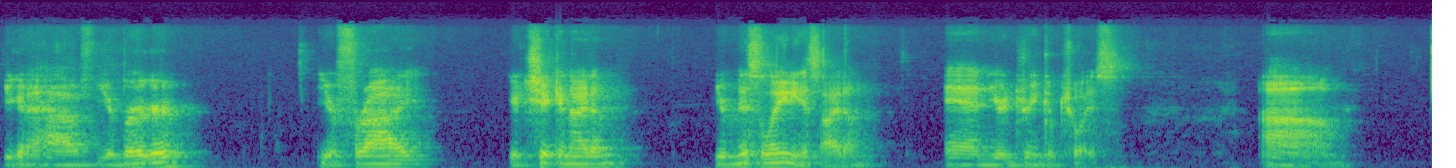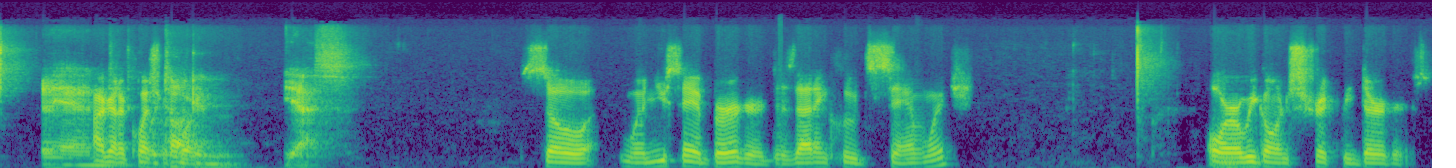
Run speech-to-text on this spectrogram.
You're going to have your burger, your fry, your chicken item, your miscellaneous item, and your drink of choice. Um, and I got a question. We're talking, yes. So when you say a burger, does that include sandwich? Or are we going strictly burgers?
